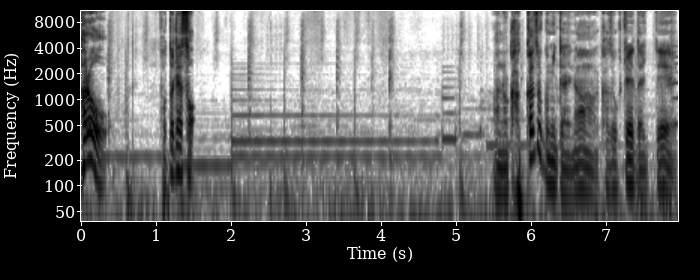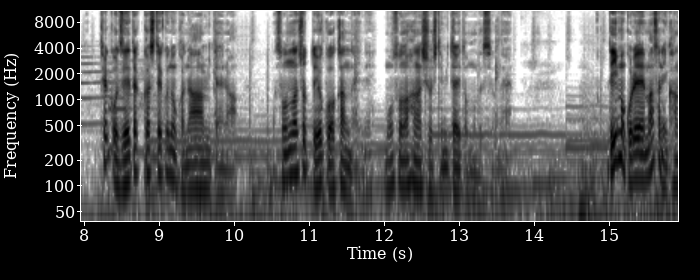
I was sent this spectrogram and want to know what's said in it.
ハロー、ポッドキャスト。あの、核家族みたいな家族形態って結構贅沢化していくのかなみたいな、そんなちょっとよくわかんないね、妄想の話をしてみたいと思うんですよね。で、今これまさに考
